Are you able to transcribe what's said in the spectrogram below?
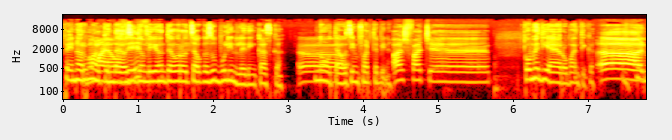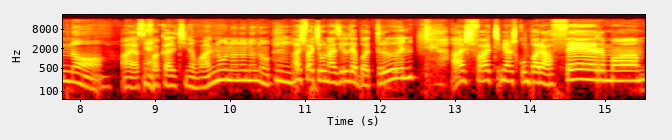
Păi normal, mai când ai auzit auziți? de un milion de euro, ți-au căzut bulinele din cască. Uh, nu, te auzim foarte bine. Aș face... Comedia aia romantică. Uh, nu, aia să Eh. fac altcineva. Nu, nu, nu, nu, nu. Mm. Aș face un azil de bătrâni, aș face, mi-aș cumpăra fermă,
